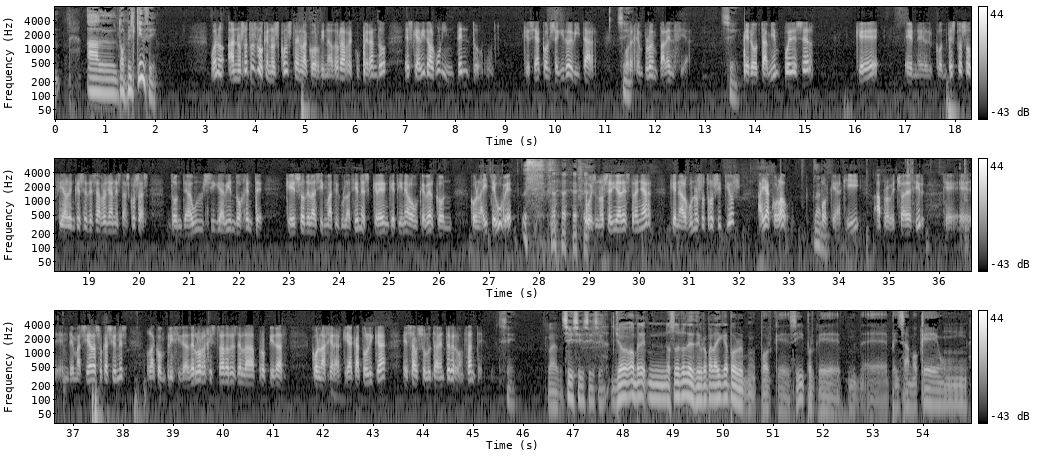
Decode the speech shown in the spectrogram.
al 2015. Bueno, a nosotros lo que nos consta en la coordinadora recuperando es que ha habido algún intento que se ha conseguido evitar, Sí. por ejemplo en Palencia. Sí. pero también puede ser que en el contexto social en que se desarrollan estas cosas, donde aún sigue habiendo gente que eso de las inmatriculaciones creen que tiene algo que ver con, con la ITV, pues no sería de extrañar que en algunos otros sitios haya colado. Claro. Porque aquí aprovecho a decir que eh, en demasiadas ocasiones la complicidad de los registradores de la propiedad con la jerarquía católica es absolutamente vergonzante. Sí. Claro. Sí, sí, sí, sí. Yo, hombre, nosotros desde Europa Laica, por, porque sí, porque eh, pensamos que un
